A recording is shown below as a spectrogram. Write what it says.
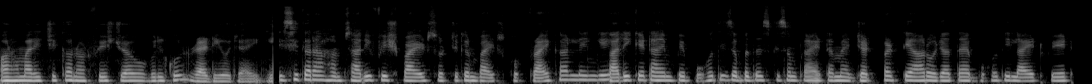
और हमारी चिकन और फ़िश जो है वो बिल्कुल रेडी हो जाएगी। इसी तरह हम सारी फ़िश बाइट्स और चिकन बाइट्स को फ्राई कर लेंगे। बारी के टाइम पे बहुत ही ज़बरदस्त किस्म का आइटम है, झटपट तैयार हो जाता है, बहुत ही लाइट वेट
